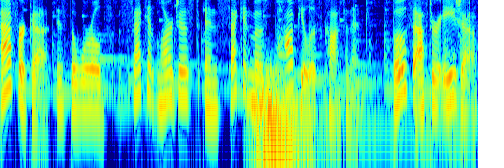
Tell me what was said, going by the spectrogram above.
Africa is the world's second largest and second most populous continent, both after Asia.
